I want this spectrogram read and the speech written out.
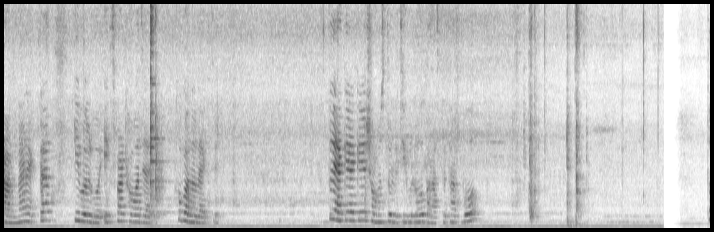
রান্নার একটা, কি বলব এক্সপার্ট হওয়া যায়, খুব ভালো লাগছে। তো একে একে সমস্ত লুচিগুলো ভাজতে থাকব। তো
